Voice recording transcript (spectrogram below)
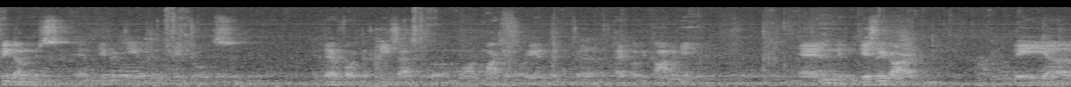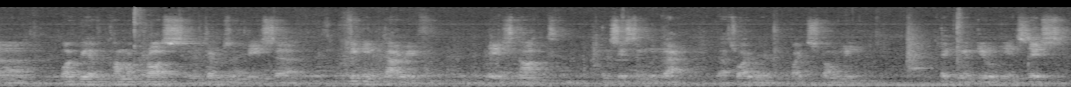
freedoms and liberty of individuals, and therefore that leads us to a more market-oriented uh, type of economy. And in this regard, the uh, what we have come across in terms of these uh, feed-in tariff is not consistent with that. That's why we're quite strongly taking a view against this.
